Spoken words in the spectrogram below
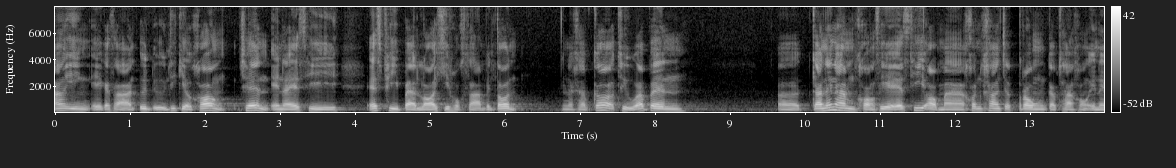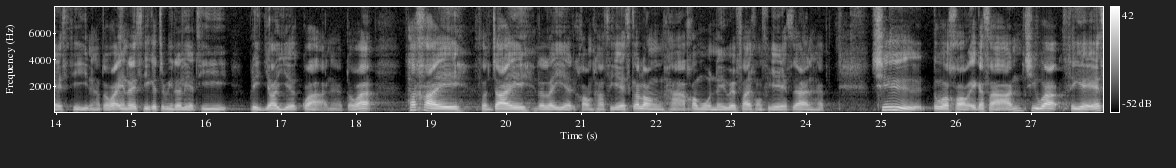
อ้างอิงเอกสารอื่น ๆ ที่เกี่ยวข้อง เช่น NIST SP 800 63 เป็นต้นนะครับ ก็ถือว่าเป็น การแนะนำของ CAS ที่ออกมาค่อนข้างจะตรงกับทางของ NIST นะครับ แต่ว่า NIST ก็จะมีรายละเอียดที่ปลีกย่อยเยอะกว่านะครับ แต่ว่าถ้าใครสนใจรายละเอียดของทาง CAS ก็ลองหาข้อมูลในเว็บไซต์ของ CAS ได้นะครับ ชื่อตัวของเอกสารชื่อว่า CAS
